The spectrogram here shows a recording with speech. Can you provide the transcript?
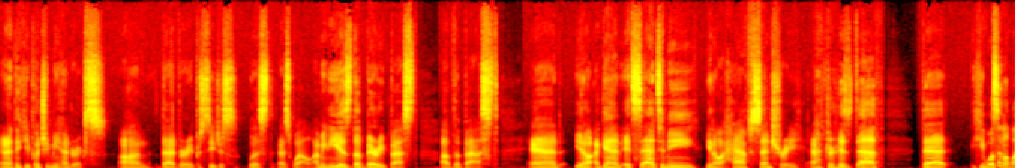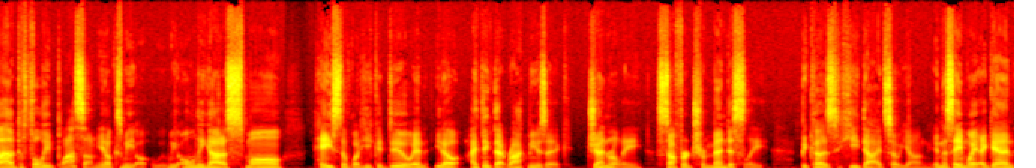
and I think you put Jimi Hendrix on that very prestigious list as well. I mean, he is the very best of the best. And, you know, again, it's sad to me, you know, a half century after his death that he wasn't allowed to fully blossom, you know, because we we only got a small taste of what he could do. And, you know, I think that rock music generally suffered tremendously because he died so young. In the same way, again,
